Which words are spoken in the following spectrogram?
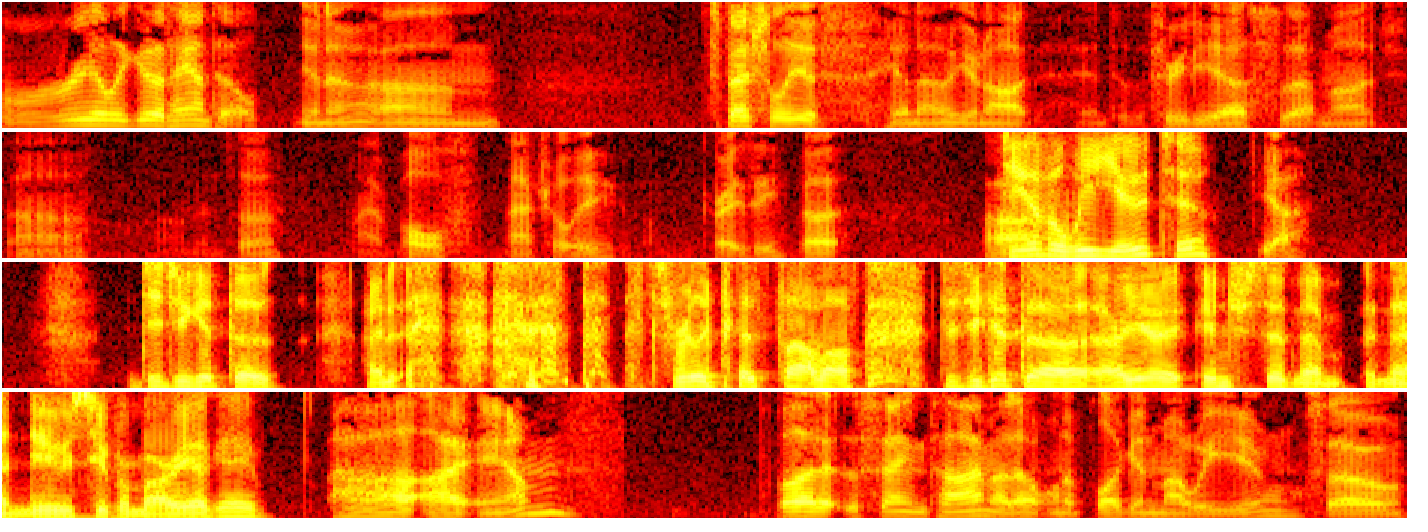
really good handheld. You know, um, especially if you know you're not into the 3DS that much. Uh, I'm into I have both naturally. I'm crazy, but uh, do you have a Wii U too? Yeah. Did you get the? I, it's really pissed Tom off. Did you get the? Are you interested in that in that new Super Mario game? Uh, I am, but at the same time, I don't want to plug in my Wii U. So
